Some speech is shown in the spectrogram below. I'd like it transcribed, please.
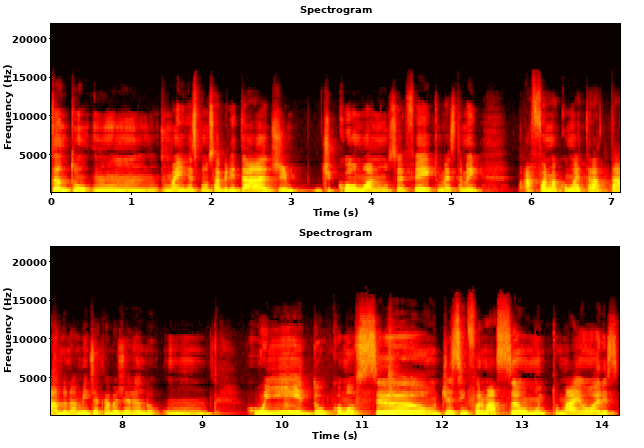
tanto um, uma irresponsabilidade de como o anúncio é feito, mas também a forma como é tratado na mídia acaba gerando um ruído, comoção, desinformação muito maiores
